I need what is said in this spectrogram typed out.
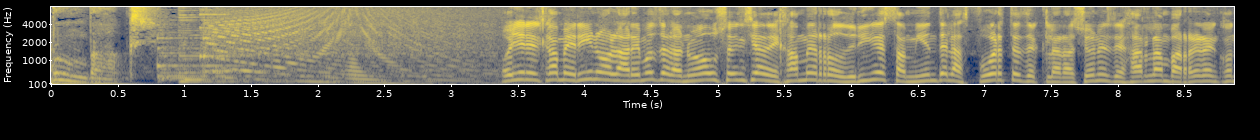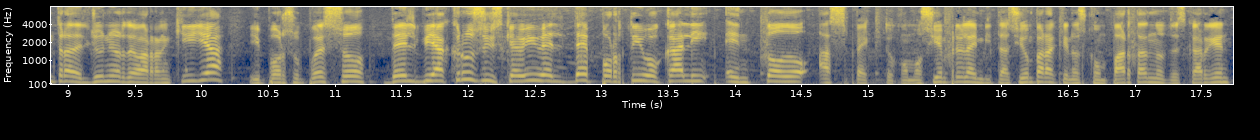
Boombox. Hoy en el Camerino hablaremos de la nueva ausencia de James Rodríguez, también de las fuertes declaraciones de Harlan Barrera en contra del Junior de Barranquilla y por supuesto del Via Crucis que vive el Deportivo Cali en todo aspecto. Como siempre la invitación para que nos compartan, nos descarguen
